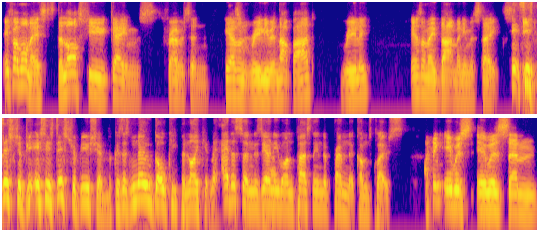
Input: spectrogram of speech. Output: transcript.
if I'm honest, the last few games for Everton, he hasn't really been that bad. Really, he hasn't made that many mistakes. it's his either. distribu- It's his distribution because there's no goalkeeper like it. Ederson is the only one personally in the Prem that comes close. I think it was it was um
